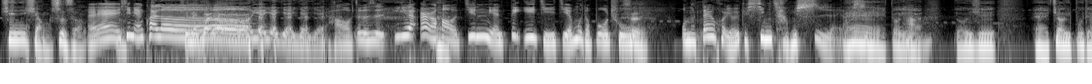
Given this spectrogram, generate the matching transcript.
心想事成。哎，新年快乐！新年快乐！耶耶耶耶耶！好，这个是一月二号，今年第一集节目的播出。是，我们待会儿有一个新尝试，哎，哎，对呀，有一些，哎，教育部的。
